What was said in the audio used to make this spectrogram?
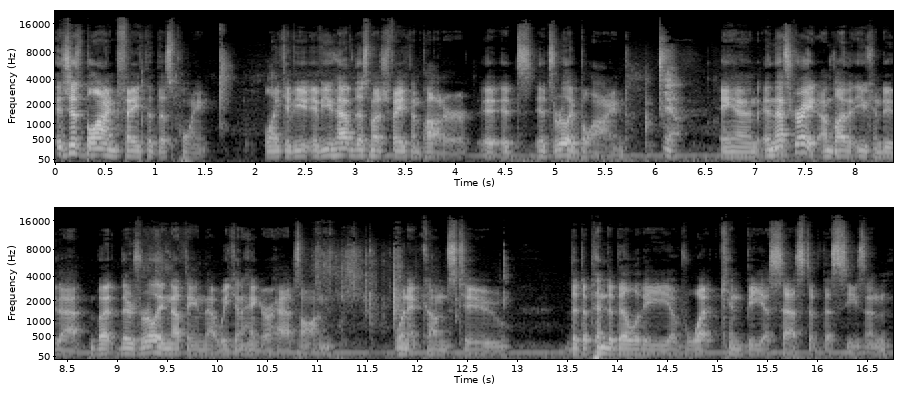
it's just blind faith at this point. Like if you if you have this much faith in Potter, it, it's it's really blind. Yeah. And and that's great. I'm glad that you can do that. But there's really nothing that we can hang our hats on when it comes to the dependability of what can be assessed of this season.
